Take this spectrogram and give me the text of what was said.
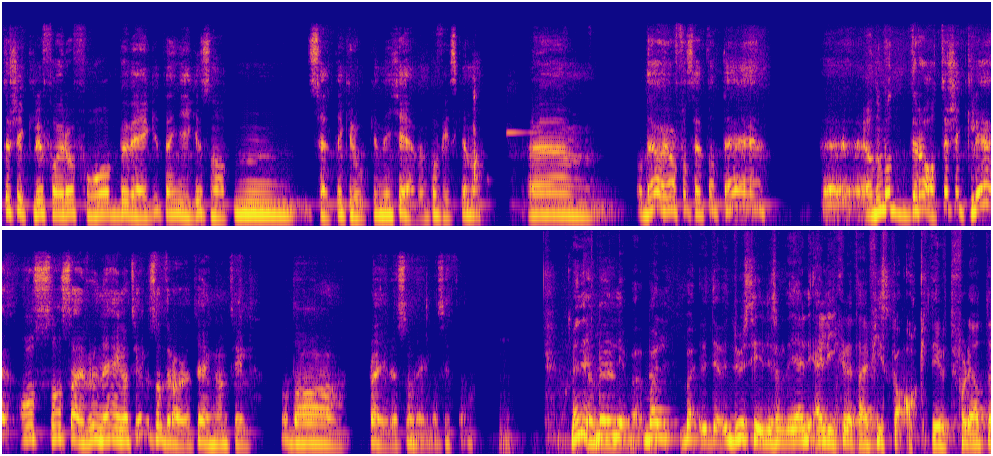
til skikkelig for å få beveget den jiggen sånn at den setter kroken i kjeven på fisken. Da. Um, og det har jeg i hvert fall sett at det uh, Ja, du må dra til skikkelig, og så server du ned en gang til, og så drar du til en gang til. Og da pleier det som regel å sitte. Men, men du sier liksom Jeg liker dette her fiske aktivt, fordi at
